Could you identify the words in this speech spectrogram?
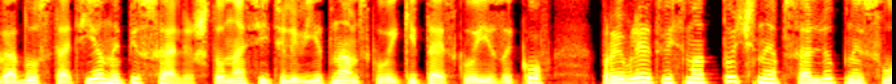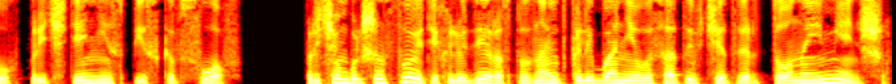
году статье написали, что носители вьетнамского и китайского языков проявляют весьма точный абсолютный слух при чтении списков слов. Причем большинство этих людей распознают колебания высоты в четверть тона и меньше.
